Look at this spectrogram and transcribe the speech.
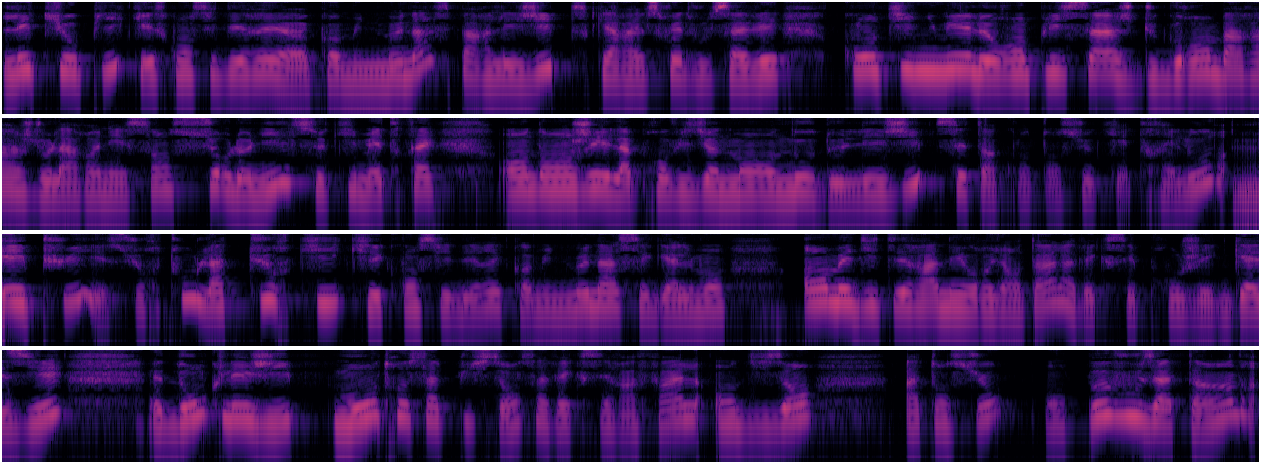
l'Éthiopie qui est considérée euh, comme une menace par l'Égypte car elle souhaite, vous le savez, continuer le remplissage du grand barrage de la Renaissance sur le Nil, ce qui mettrait en danger l'approvisionnement en eau de l'Égypte. C'est un contentieux qui est très lourd. Mmh. Et puis, et surtout, la Turquie qui est considérée comme une menace également en Méditerranée orientale avec ses projets gaziers. Donc l'Égypte montre sa puissance avec ses rafales en disant attention, on peut vous atteindre,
